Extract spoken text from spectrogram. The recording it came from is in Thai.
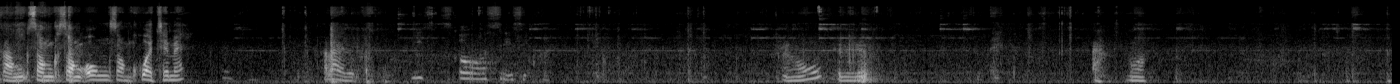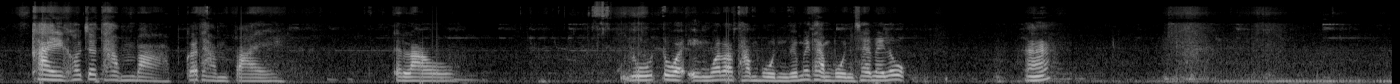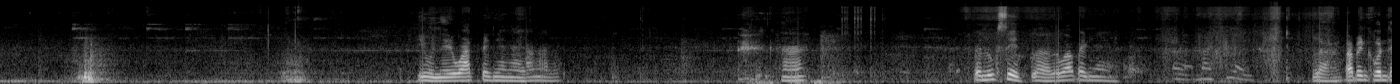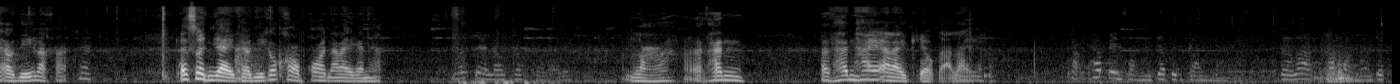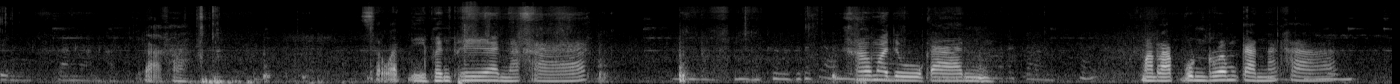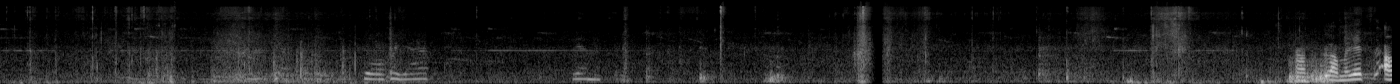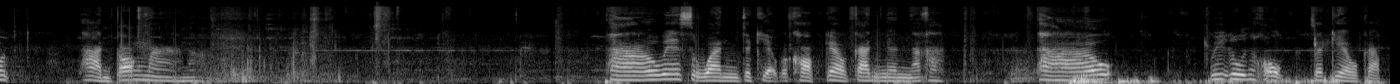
สองสองสององค์สองขวดใช่ไหมเท่าไหร่ลูกยี่สิบโอสี่สิบค่ะเอาไปเลยอะนัวใครเขาจะทำบาปก็ทำไป แต่เรา รู้ตัวเองว่าเราทำบุญหรือไม่ทำบุญใช่ไหมลูก ฮะ อยู่ในวัดเป็นยังไงบ้างอะลูกฮะเป็นลูกศิษย์เหรอหรือว่าเป็นไงเอ่อมาช่วยค่ะเหรอเราเป็นคนแถวนี้เหรอคะใช่ค่ะและส่วนใหญ่แถวนี้ก็ขอพรอะไรกันเนี่ยแล้วแต่เราจะขอเลยค่ะเหรอแล้วท่านแล้วท่านให้อะไรเกี่ยวกับอะไรอะถ้าถ้าเป็นฝั่งนี้จะเป็นการเงินค่ะแต่ว่าถ้าฝั่งนั้นจะเป็นการงานค่ะ เหรอคะสวัสดีเพื่อนๆนะคะ เข้ามาดูกัน มารับบุญร่วมกันนะคะโยขยาตเรียนเราเราไม่ได้เอาฐานกล้องมาเนะ ท้าวเวสสุวรรณจะเกี่ยวกับขอบแก้วการเงินนะคะ เท้าวิรุณหกจะเกี่ยวกับ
